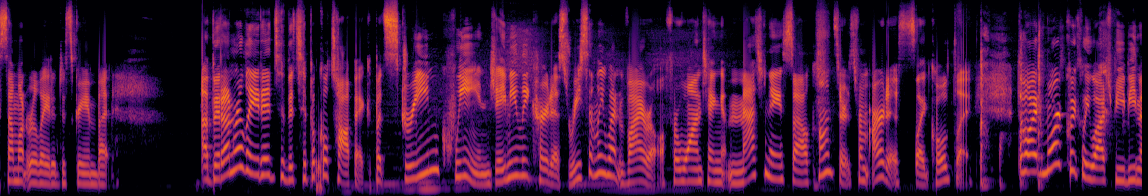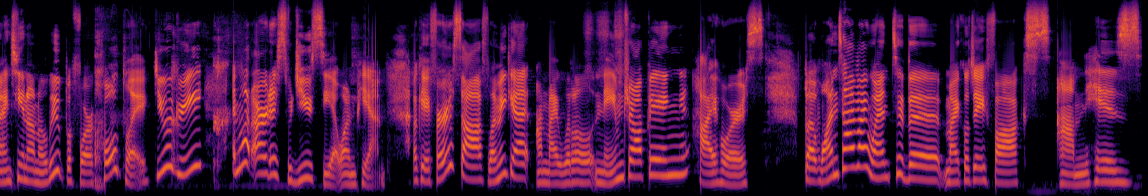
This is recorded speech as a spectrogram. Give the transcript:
somewhat related to Scream, but a bit unrelated to the typical topic, but Scream Queen Jamie Lee Curtis recently went viral for wanting matinee style concerts from artists like Coldplay. Though I'd more quickly watch BB19 on a loop before Coldplay. Do you agree? And what artists would you see at 1 p.m.? Okay, first off, let me get on my little name dropping high horse. But one time I went to the Michael J. Fox, um, his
